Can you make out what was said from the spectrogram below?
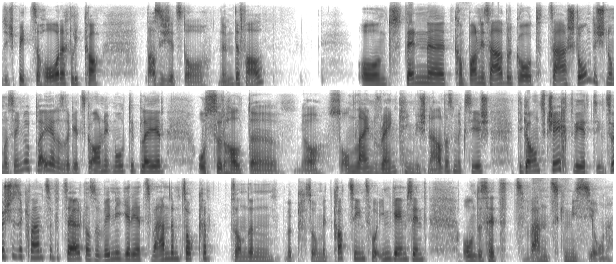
die spitzen Haare ein bisschen gehabt. Das ist jetzt hier nicht mehr der Fall. Und dann, äh, die Kampagne selber geht 10 Stunden, ist nur Singleplayer, also da gibt es gar nicht Multiplayer, außer halt äh, ja, das Online-Ranking, wie schnell das man war. Die ganze Geschichte wird in Zwischensequenzen erzählt, also weniger jetzt während dem Zocken, sondern wirklich so mit Cutscenes, die in-game sind. Und es hat 20 Missionen.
